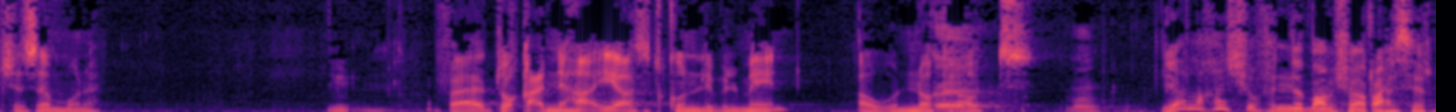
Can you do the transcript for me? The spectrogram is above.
شو يسمونه؟ فأتوقع النهائيات تكون اللي بالمين أو النوك إيه، أوت. ممكن. يلا خلينا نشوف النظام شلون راح يصير.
